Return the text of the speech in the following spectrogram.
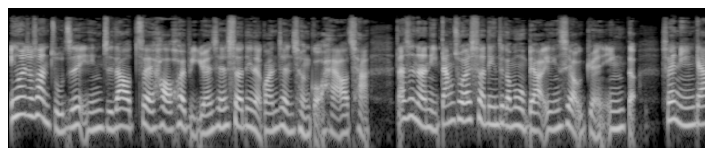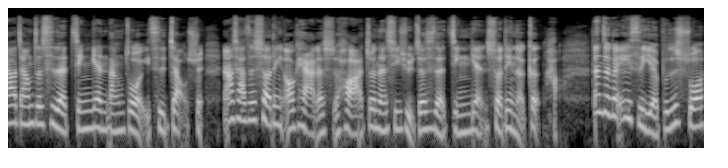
因为就算组织已经知道最后会比原先设定的关键成果还要差，但是呢，你当初会设定这个目标一定是有原因的。所以你应该要将这次的经验当做一次教训，让下次设定 OKR 的时候啊，就能吸取这次的经验，设定得更好。但这个意思也不是说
